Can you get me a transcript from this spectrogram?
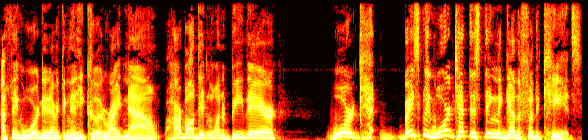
I think Warde did everything that he could right now. Harbaugh didn't want to be there. Warde, basically, Warde kept this thing together for the kids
